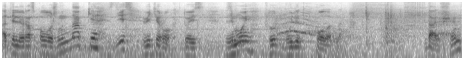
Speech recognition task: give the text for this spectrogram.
отель расположен в Напке, здесь ветерок, то есть зимой тут будет холодно. Дальше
